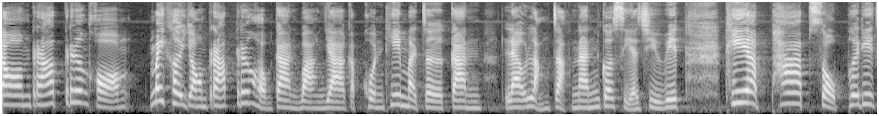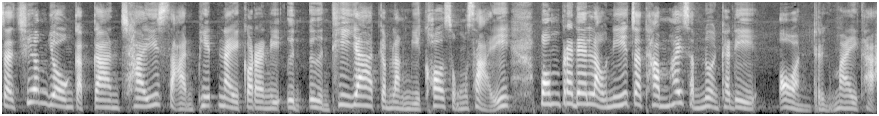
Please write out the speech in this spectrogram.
ยอมรับเรื่องของไม่เคยยอมรับเรื่องของการวางยากับคนที่มาเจอกัน แล้วหลังจากนั้นก็เสียชีวิต เทียบภาพศพเพื่อที่จะเชื่อมโยงกับการใช้สารพิษในกรณีอื่น ๆ ที่ญาติกำลังมีข้อสงสัย ปมประเด็นเหล่านี้จะทำให้สำนวนคดีอ่อนหรือไม่ค่ะ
